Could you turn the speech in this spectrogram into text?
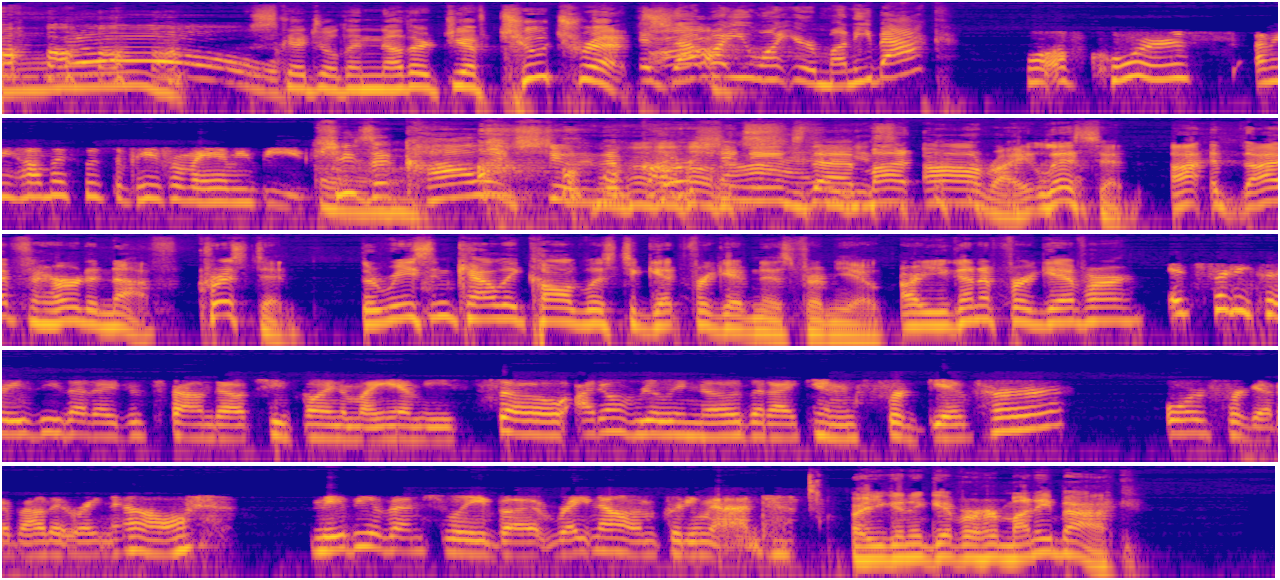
oh, Scheduled another. Do you have two trips? Is that why you want your money back? Well, of course. I mean, how am I supposed to pay for Miami Beach? She's a oh. college student. Of course she needs that money. All right, listen. I, I've heard enough. Kristen, the reason Callie called was to get forgiveness from you. Are you going to forgive her? It's pretty crazy that I just found out she's going to Miami. So I don't really know that I can forgive her or forget about it right now. Maybe eventually, but right now I'm pretty mad. Are you going to give her her money back?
